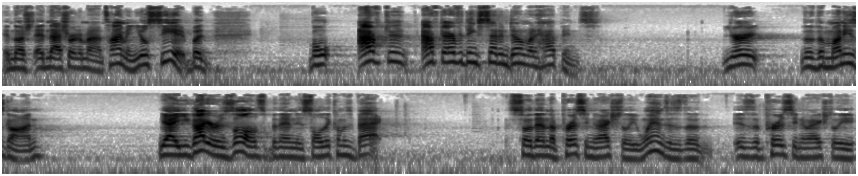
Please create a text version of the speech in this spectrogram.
in, the, in that short amount of time, and you'll see it. But but after after everything's said and done, what happens? You're the, the money's gone. Yeah, you got your results, but then it slowly comes back. So then the person who actually wins is the is the person who actually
